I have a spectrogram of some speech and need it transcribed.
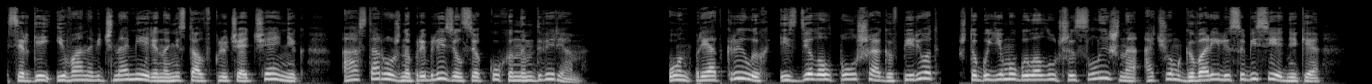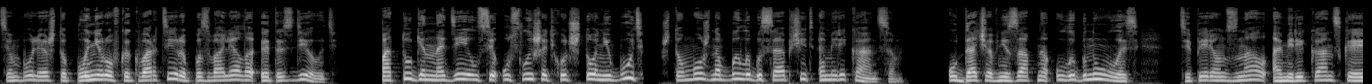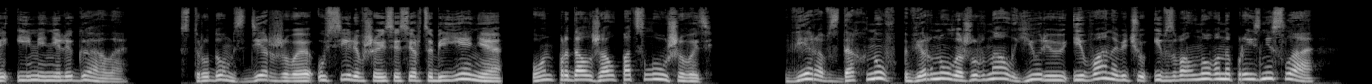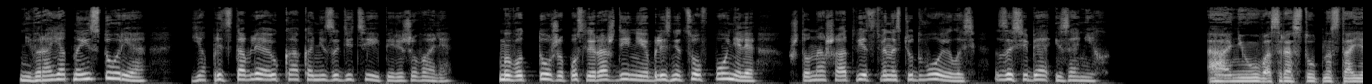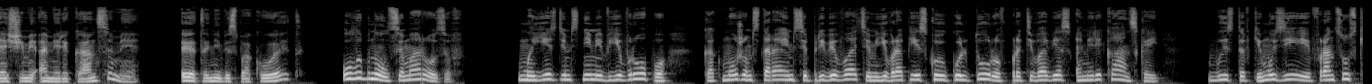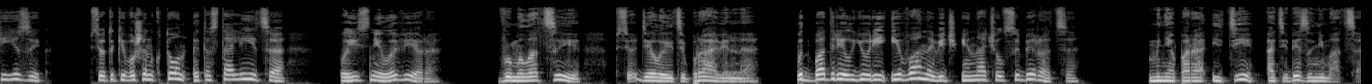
Сергей Иванович намеренно не стал включать чайник, а осторожно приблизился к кухонным дверям. Он приоткрыл их и сделал полшага вперед, чтобы ему было лучше слышно, о чем говорили собеседники, тем более что планировка квартиры позволяла это сделать. Потугин надеялся услышать хоть что-нибудь, что можно было бы сообщить американцам. Удача внезапно улыбнулась. Теперь он знал американское имя нелегала. С трудом сдерживая усилившееся сердцебиение, он продолжал подслушивать. Вера, вздохнув, вернула журнал Юрию Ивановичу и взволнованно произнесла «Невероятная история. Я представляю, как они за детей переживали. Мы вот тоже после рождения близнецов поняли, что наша ответственность удвоилась за себя и за них». «А они у вас растут настоящими американцами? Это не беспокоит?» улыбнулся Морозов. Мы ездим с ними в Европу, как можем стараемся прививать им европейскую культуру в противовес американской. Выставки, музеи, французский язык. все таки Вашингтон — это столица», — пояснила Вера. «Вы молодцы, все делаете правильно», — подбодрил Юрий Иванович и начал собираться. «Мне пора идти, а тебе заниматься».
